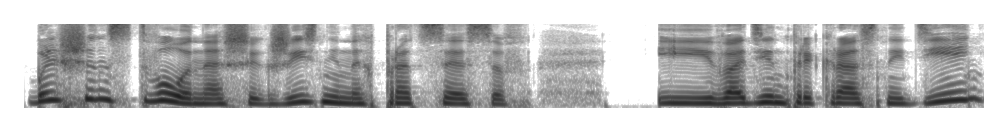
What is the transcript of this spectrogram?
большинство наших жизненных процессов. И в один прекрасный день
